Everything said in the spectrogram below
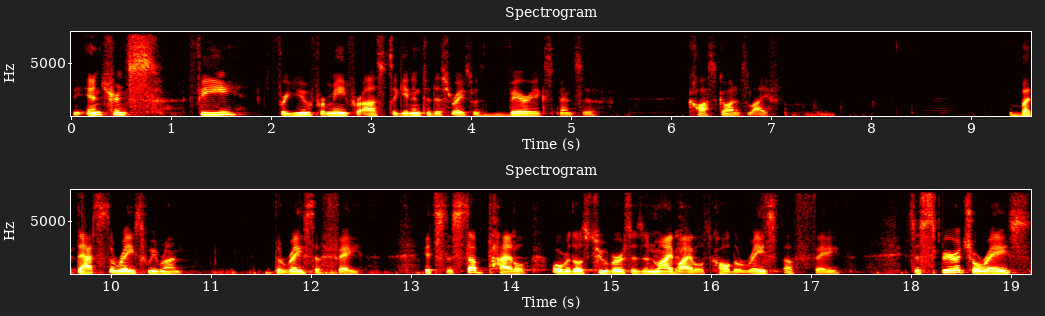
the entrance fee for you, for me, for us to get into this race was very expensive. Cost God his life. But that's the race we run the race of faith. It's the subtitle over those two verses in my Bible. It's called The Race of Faith. It's a spiritual race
